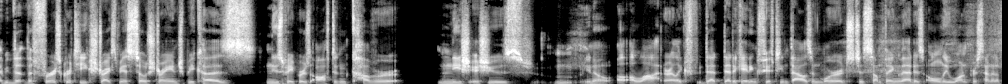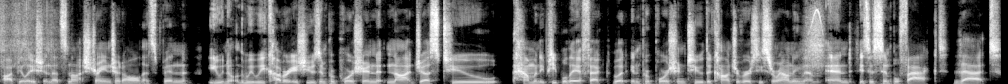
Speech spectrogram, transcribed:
I mean, the, the first critique strikes me as so strange because newspapers often cover niche issues, mm, you know, a, a lot, or like de- dedicating 15,000 words to something that is only 1% of the population. That's not strange at all. That's been, you know, we, we cover issues in proportion not just to how many people they affect, but in proportion to the controversy surrounding them. And it's a simple fact that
